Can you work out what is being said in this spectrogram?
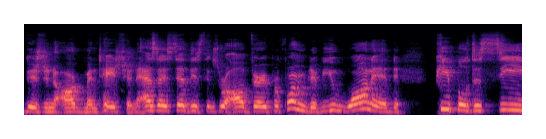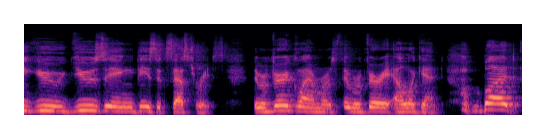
vision augmentation. As I said, these things were all very performative. You wanted people to see you using these accessories. They were very glamorous, they were very elegant. But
